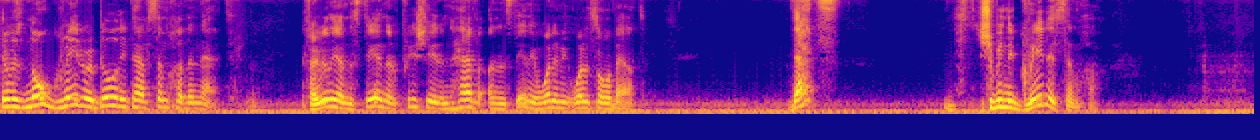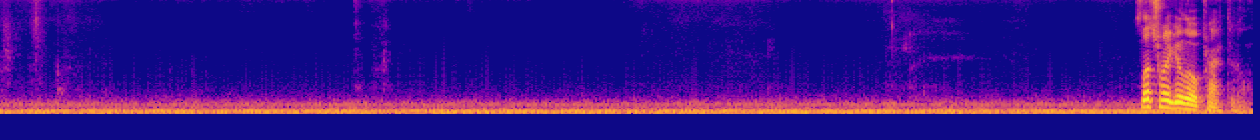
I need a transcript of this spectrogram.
there is no greater ability to have simcha than that. If I really understand and appreciate and have understanding of what, I mean, what it's all about. That's should be the greatest simcha. So let's try to get a little practical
